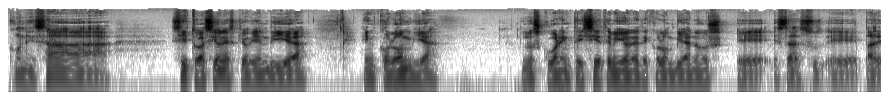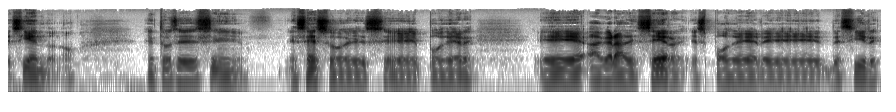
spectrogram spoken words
con esas situaciones que hoy en día en Colombia los 47 millones de colombianos eh, están eh, padeciendo, ¿no? Entonces eh, es eso, es eh, agradecer, es poder decir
